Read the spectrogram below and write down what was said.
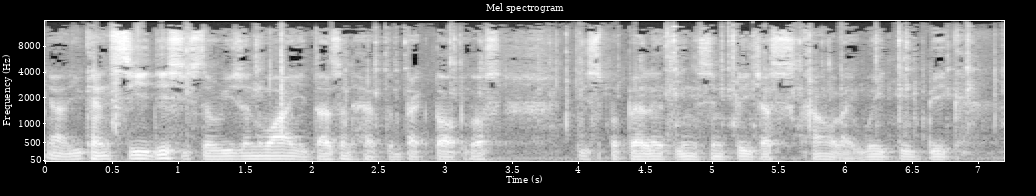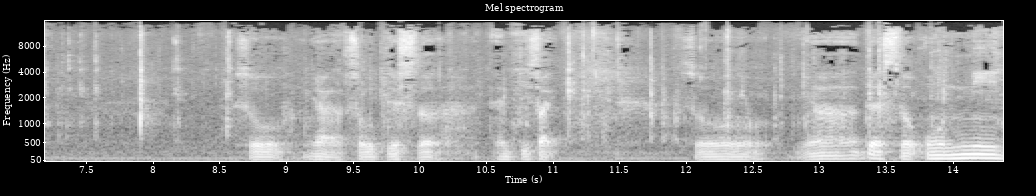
yeah you can see this is the reason why it doesn't have the back door because this propeller thing simply just kind of like way too big. So yeah so this the empty side. So yeah that's the only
